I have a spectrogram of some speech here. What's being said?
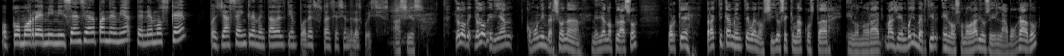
o como reminiscencia de la pandemia, tenemos que, pues ya se ha incrementado el tiempo de sustanciación de los juicios. Así es. Yo lo, yo lo vería como una inversión a mediano plazo, porque prácticamente, bueno, si yo sé que me va a costar el honorario, más bien voy a invertir en los honorarios del abogado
